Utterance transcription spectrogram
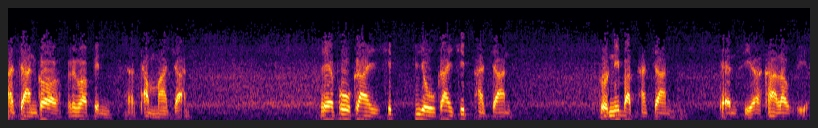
อาจารย์ก็เรียกว่าเป็นธรรมอาจารย์แต่ผู้ใกล้ชิดอยู่ใกล้ชิดอาจารย์ปรนิบัติอาจารย์ แทนเสียค่าเล่าเรียน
